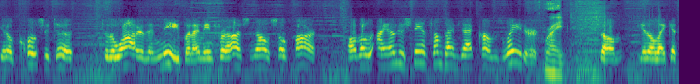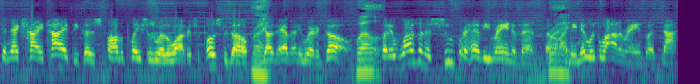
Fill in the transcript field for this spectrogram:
you know, closer to to the water than me, but I mean, for us, no. So far, although I understand sometimes that comes later. Right. So you know, like at the next high tide, because all the places where the water's supposed to go Right. doesn't have anywhere to go. Well- but it wasn't a super heavy rain event. Though. I mean, it was a lot of rain, but not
